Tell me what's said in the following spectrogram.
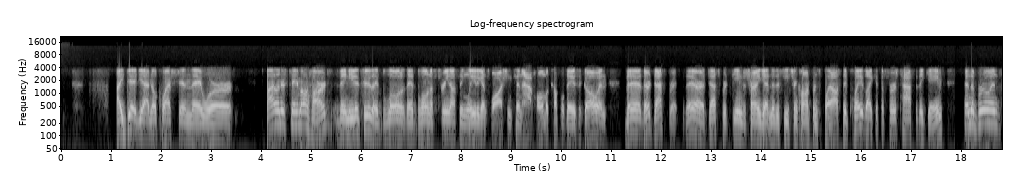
I did. Yeah, no question. They were. Islanders came out hard. They needed to. They blow. They had blown a three nothing lead against Washington at home a couple days ago, and they're they're desperate. They are a desperate team to try and get into this Eastern Conference playoffs. They played like it the first half of the game, and the Bruins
